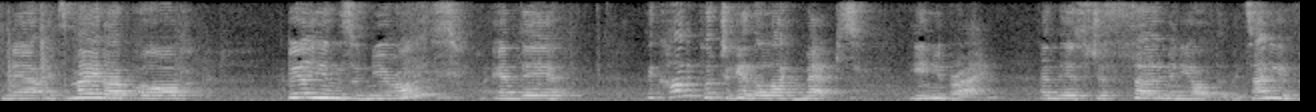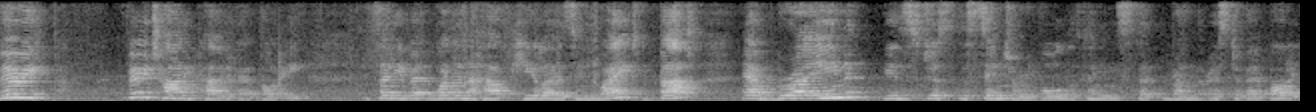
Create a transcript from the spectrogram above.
Now it's made up of billions of neurons and they're, they're kind of put together like maps in your brain and there's just so many of them. It's only a very, very tiny part of our body. It's only about one and a half kilos in weight, but our brain is just the centre of all the things that run the rest of our body.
